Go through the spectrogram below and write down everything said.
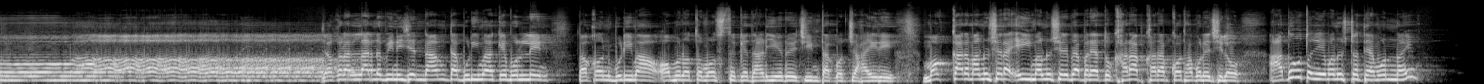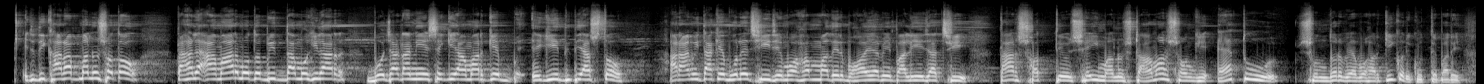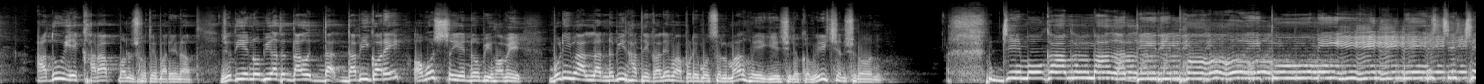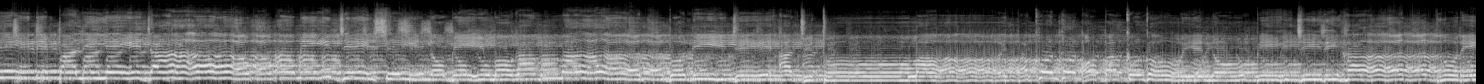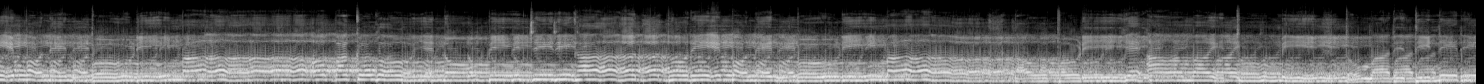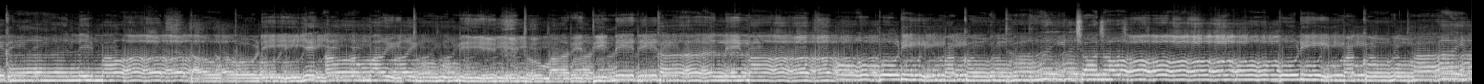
যখন আল্লাহ নবী নিজের নামটা বুড়িমাকে বললেন, তখন বুড়িমা অবনত মস্তকে দাঁড়িয়ে রয়ে চিন্তা করছে হাইরে মক্কার মানুষেরা এই মানুষের ব্যাপারে এত খারাপ খারাপ কথা বলেছিল। আদৌ তো যে মানুষটা তেমন নয়? যদি খারাপ মানুষ হতো, তাহলে আমার মতো বৃদ্ধা মহিলার বোঝাটা নিয়ে এসে কি আমারকে এগিয়ে দিতে আসতো? আর আমি তাকে বলেছি যে, মোহাম্মদের ভয়ে আমি পালিয়ে যাচ্ছি। তার সত্ত্বেও সেই মানুষটা আমার সঙ্গে এত সুন্দর ব্যবহার কি করে করতে পারে? আদৌ এ খারাপ মানুষ হতে পারে না। যদি এ নবী হাতে দাবি করে, অবশ্যই এ নবী হবে। বুড়িমা আল্লাহ নবীর হাতে কালেমা পড়ে মুসলমান হয়ে গিয়েছিল। কবি লিখছেন, শুনুন। যে ভয় তুমি ছেড়ে পালিয়ে যাও। আমি যে সেই নবী মোহাম্মদ, বলি যে আজ তোমায় তখন অবাক গয়ে নবীজির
